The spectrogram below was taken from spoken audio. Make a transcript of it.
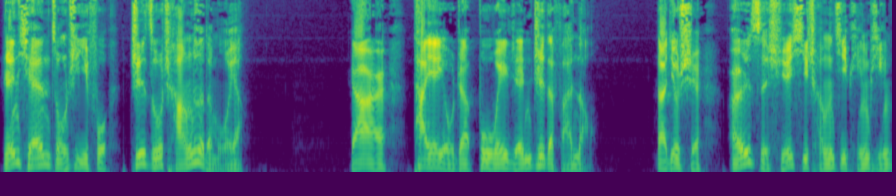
人前总是一副知足常乐的模样。然而，她也有着不为人知的烦恼，那就是儿子学习成绩平平。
